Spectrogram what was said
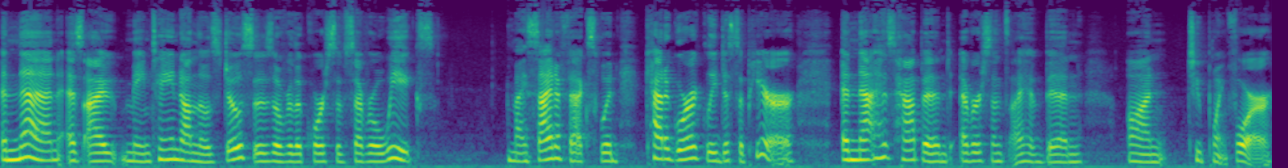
And then as I maintained on those doses over the course of several weeks, my side effects would categorically disappear. And that has happened ever since I have been on 2.4.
